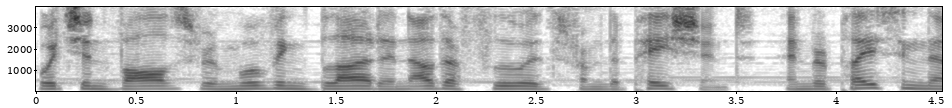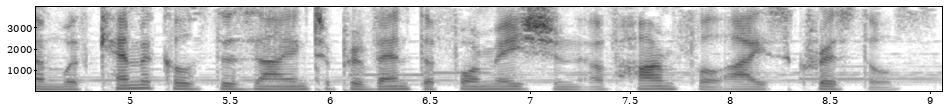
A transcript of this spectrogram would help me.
which involves removing blood and other fluids from the patient and replacing them with chemicals designed to prevent the formation of harmful ice crystals.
